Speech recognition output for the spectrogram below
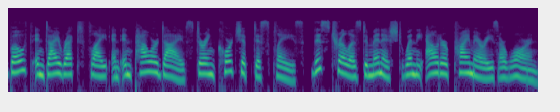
both in direct flight and in power dives during courtship displays. This trill is diminished when the outer primaries are worn,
